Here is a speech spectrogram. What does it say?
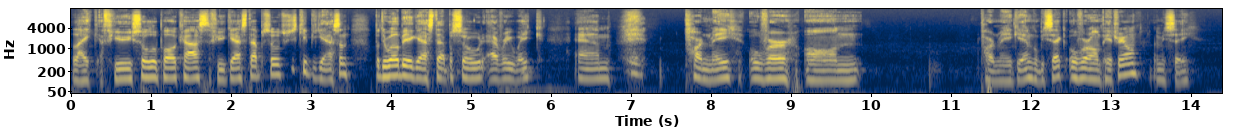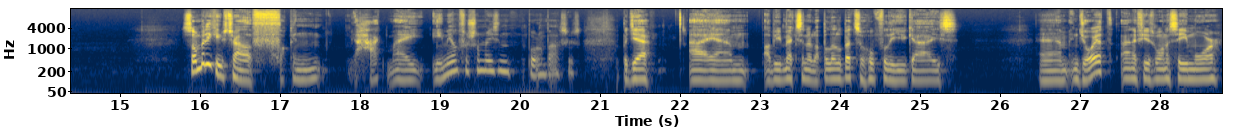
like a few solo podcasts, a few guest episodes. Just keep you guessing, but there will be a guest episode every week. Um, pardon me, over on. Pardon me again. I'm gonna be sick. Over on Patreon. Let me see. Somebody keeps trying to fucking hack my email for some reason, boring bastards. But yeah, I um I'll be mixing it up a little bit, so hopefully you guys um enjoy it. And if you just want to see more,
